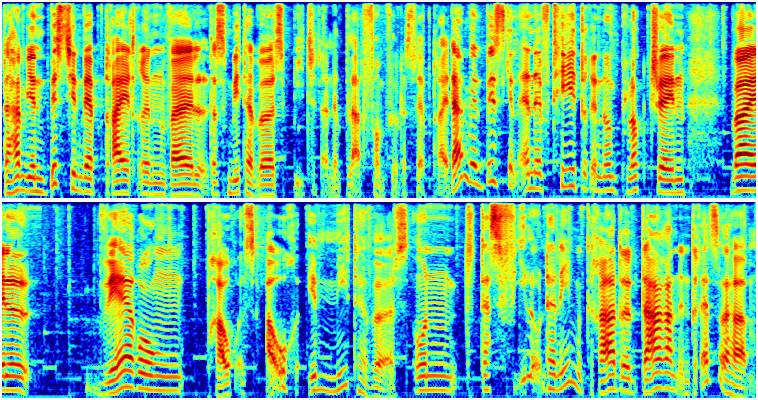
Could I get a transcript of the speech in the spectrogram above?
Da haben wir ein bisschen Web 3 drin, weil das Metaverse bietet eine Plattform für das Web 3. Da haben wir ein bisschen NFT drin und Blockchain, weil Währung braucht es auch im Metaverse und dass viele Unternehmen gerade daran Interesse haben,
